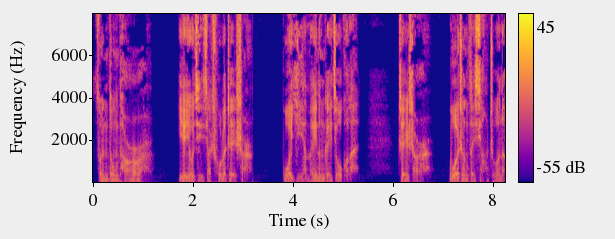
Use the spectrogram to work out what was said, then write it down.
村东头也有几家出了这事儿，我也没能给救过来。这事儿我正在想着呢，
